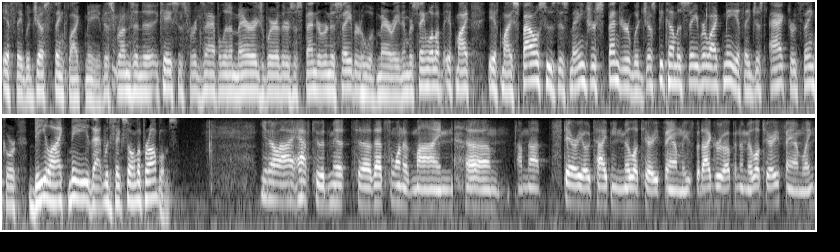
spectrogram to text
if they would just think like me. This runs into cases, for example, in a marriage where there's a spender and a saver who have married, and we're saying, well, if my if my spouse, who's this major spender, would just become a saver like me, if they just act or think or be like me, that would fix all the problems. You know, I have to admit uh, that's one of mine. Um, I'm not stereotyping military families, but I grew up in a military family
